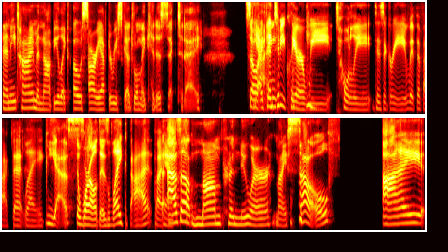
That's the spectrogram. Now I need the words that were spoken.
anytime and not be like, oh, sorry, I have to reschedule. My kid is sick today. So yeah, I think, to be clear, we totally disagree with the fact that like yes, the world is like that. But as a mompreneur myself, I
